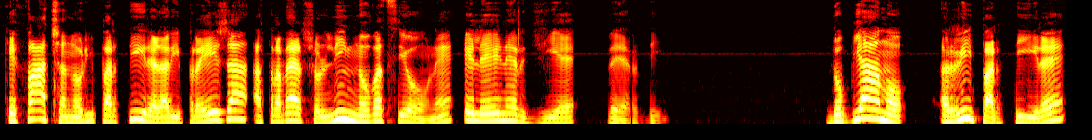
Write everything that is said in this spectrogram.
che facciano ripartire la ripresa attraverso l'innovazione e le energie verdi. Dobbiamo ripartire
